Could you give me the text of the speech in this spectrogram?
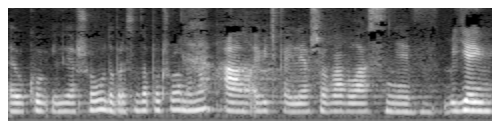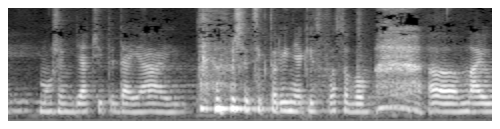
Evku Iliašovu, dobre som započula meno? Áno, Evička Iliašova vlastne, jej môžem vďačiť teda ja aj všetci, ktorí nejakým spôsobom uh, majú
